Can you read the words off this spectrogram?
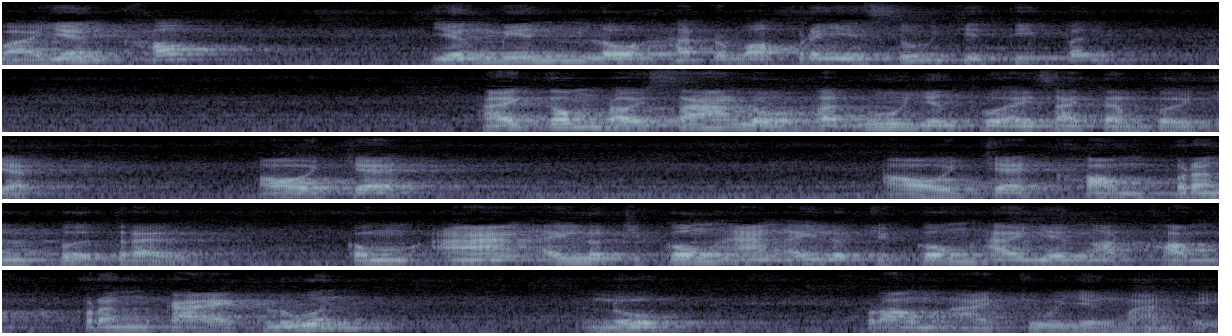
បើយើងខុស យើងមានលោហិតរបស់ព្រះយេស៊ូវជាទីពឹងហើយកុំដោយសារលោហិតនោះយើងធ្វើអីសាច់តែអំពើចិត្តឲ្យចេះឲ្យចេះខំប្រឹងធ្វើត្រូវកុំអាងអីលុតជង្គង់អាងអីលុតជង្គង់ហើយយើងអត់ខំប្រឹងកែខ្លួននោះព្រះអង្គមិនអាចជួយយើងបានទេ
